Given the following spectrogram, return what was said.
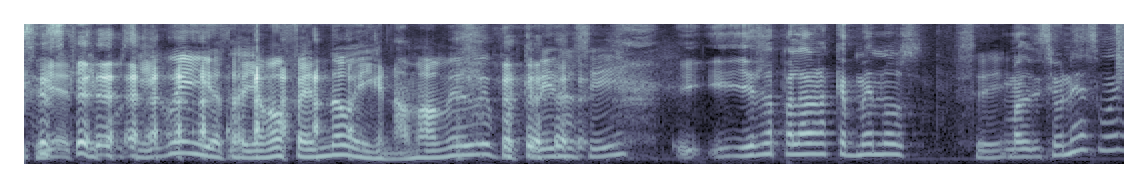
sí, es- tipo, sí, güey, o sea, yo me ofendo, güey, no mames, güey, ¿por qué le dices así? y, y es la palabra que menos Sí. maldición es, güey.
